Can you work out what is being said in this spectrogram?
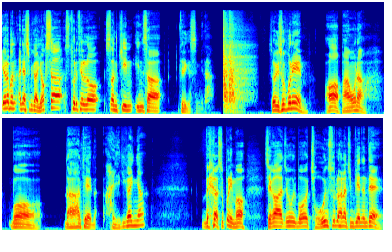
여러분 안녕하십니까. 역사 스토리텔러 썬킴 인사드리겠습니다. 저기 숙부님, 아, 방원아, 뭐, 나한테 할 얘기가 있냐? 네, 숙부님, 뭐, 제가 아주 뭐 좋은 술을 하나 준비했는데,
